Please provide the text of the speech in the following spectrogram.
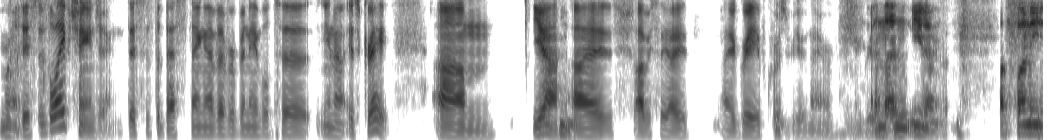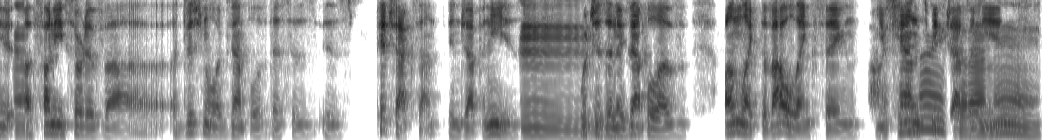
right? this is life changing this is the best thing i've ever been able to you know it's great um yeah Hmm. i obviously i i agree of course you and i are And then, you know, a funny Yeah. a funny sort of uh, additional example of this is is pitch accent in Japanese, Mm. which is an example of unlike the vowel length thing, you can speak Japanese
